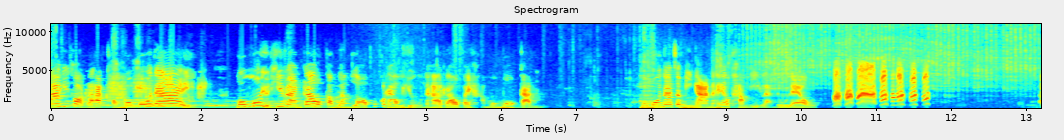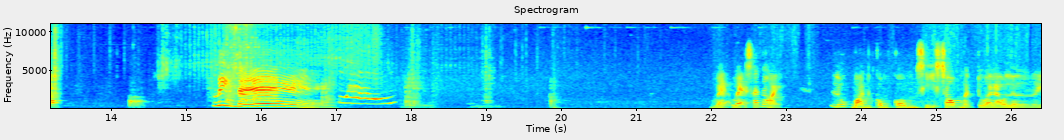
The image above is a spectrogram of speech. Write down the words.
มากที่ถอดรหัสของโมโมได้ โมโมอยู่ที่ร้านเหล้ากำลังรอพวกเราอยู่นะคะ เราไปหาโมโมกัน โมโมน่าจะมีงานให้เราทำอีกแหละดูแล้วนี่แน่แวะแวะซะหน่อย ลูกบอลกลมๆ สีส้มเหมือนตัวเราเลย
